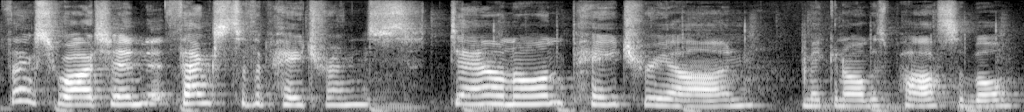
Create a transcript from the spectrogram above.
Thanks for watching. Thanks to the patrons down on Patreon, making all this possible.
